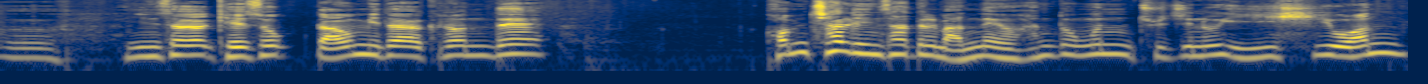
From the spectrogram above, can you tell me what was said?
어, 인사가 계속 나옵니다. 그런데 검찰 인사들 많네요. 한동훈, 주진우, 이시원,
